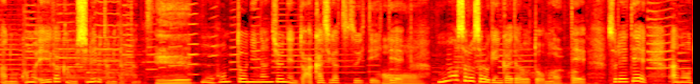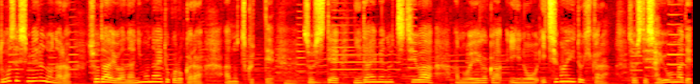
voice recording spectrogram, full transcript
あのこの映画館を閉めるためだったんです。もう本当に何十年と赤字が続いていてもうそろそろ限界だろうと思って、はいはそれであのどうせ閉めるのなら初代は何もないところからあの作ってそして2代目の父はあの映画館の一番いい時からそして社用まで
